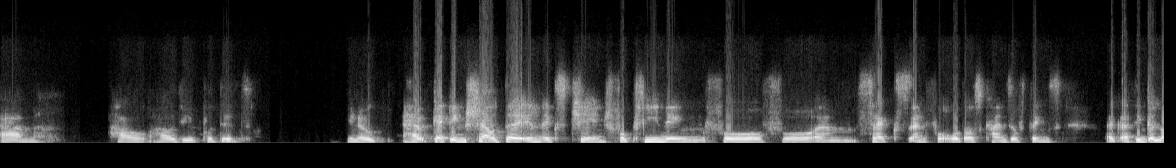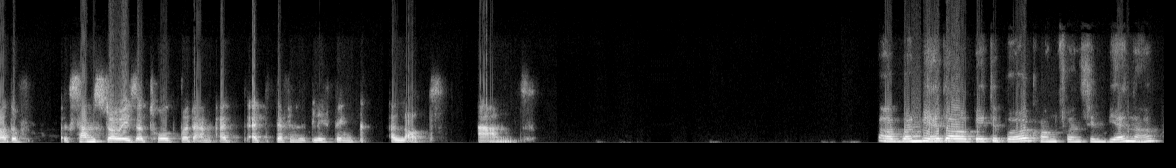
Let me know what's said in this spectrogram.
um, how how do you put it? You know, getting shelter in exchange for cleaning, for for um, sex, and for all those kinds of things. Like I think a lot of some stories are told, but um, I, I definitely think a lot. And uh, when we had our Beit Deborah conference in Vienna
